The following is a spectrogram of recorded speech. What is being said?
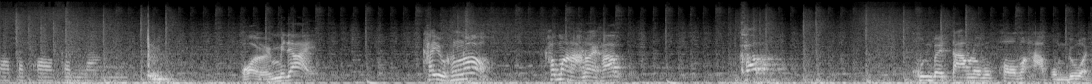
รปภกำลัง ปล่อยไว้ไม่ได้ ใครอยู่ข้างนอก เข้ามาหาหน่อยครับ ครับ คุณไปตามรปภมาหาผมด่วน ค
